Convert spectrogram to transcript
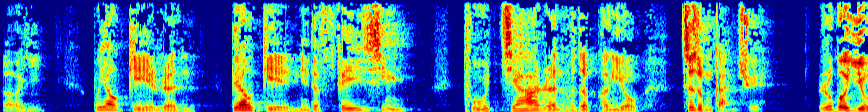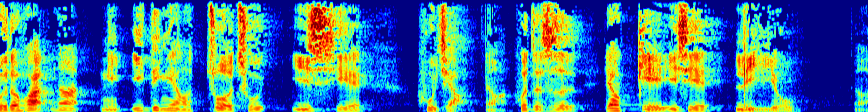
而已。不要给人，不要给你的非信徒家人或者朋友这种感觉。如果有的话，那你一定要做出一些护教啊，或者是要给一些理由啊。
